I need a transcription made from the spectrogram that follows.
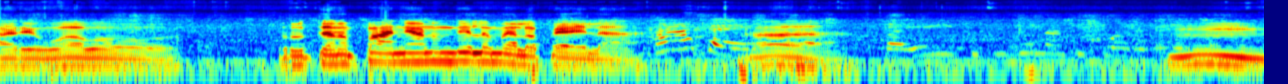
अरे वा वा वा ऋत्यानं पाणी आणून दिलं मला प्यायला. हा हम्म.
